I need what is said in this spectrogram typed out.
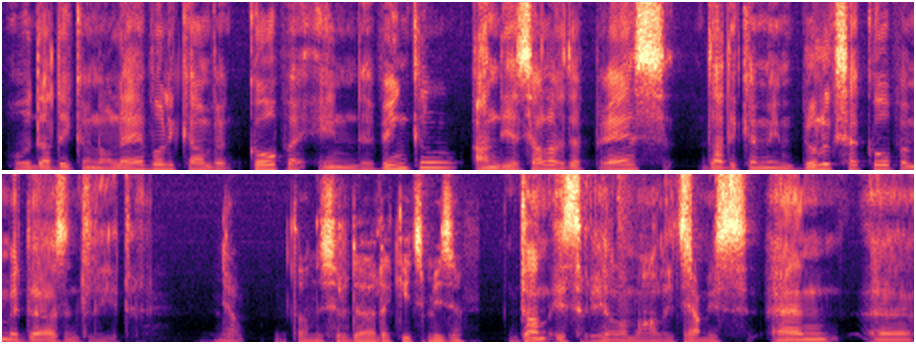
hoe dat ik een olijfolie kan kopen in de winkel aan diezelfde prijs dat ik hem in bulk zou kopen met 1000 liter? Ja, dan is er duidelijk iets mis. Hè? Dan is er helemaal iets ja. mis. En uh,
